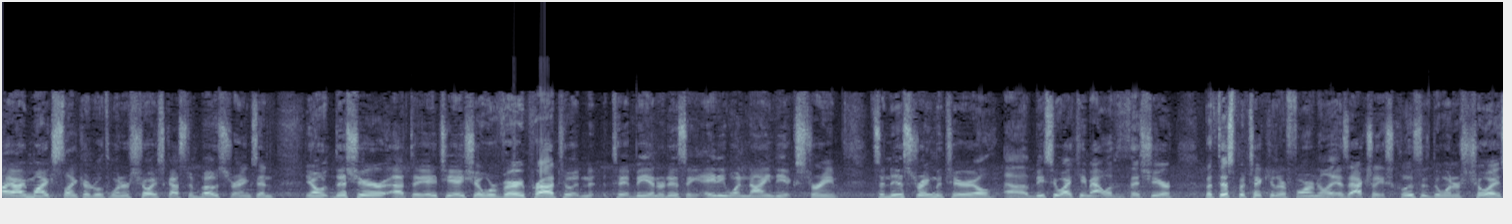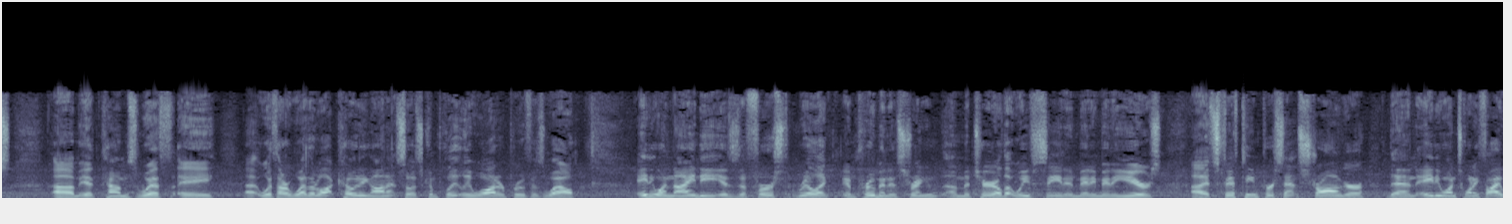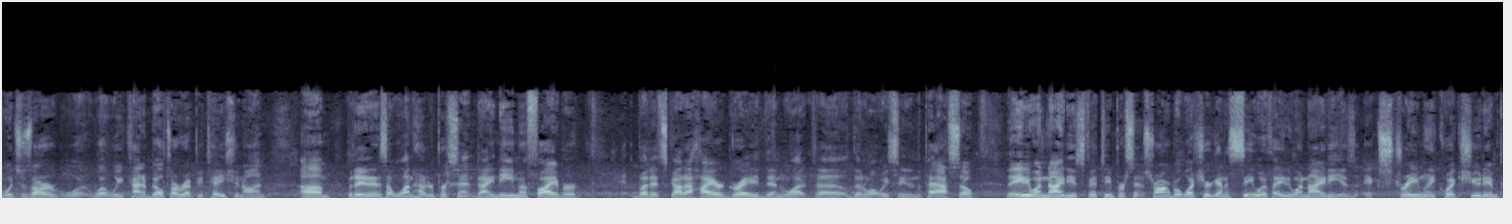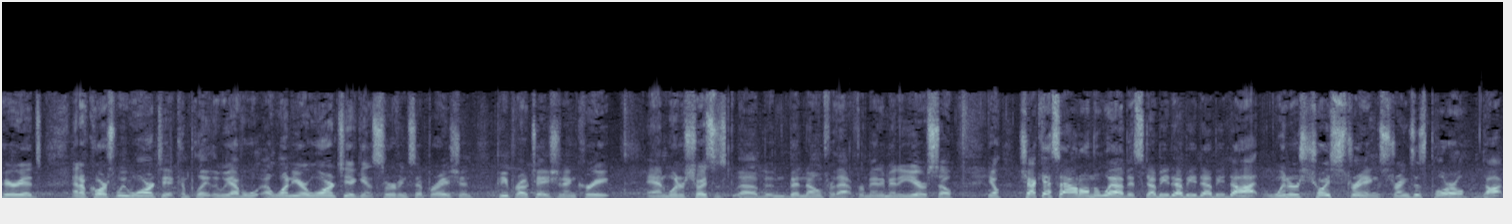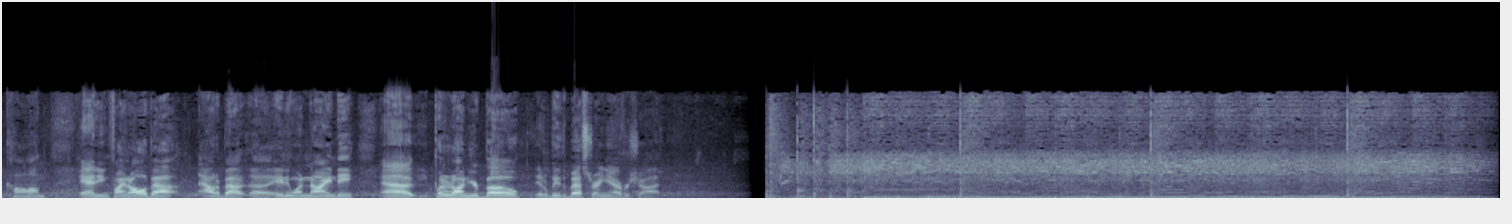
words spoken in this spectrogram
Hi, I'm Mike Slinkard with Winner's Choice Custom Bowstrings, and you know this year at the ATA show, we're very proud to to be introducing 8190 Xtreme. It's a new string material. Uh, BCY came out with it this year, but this particular formula is actually exclusive to Winner's Choice. Um, it comes with a uh, with our Weatherlock coating on it, so it's completely waterproof as well. 8190 is the first real improvement in string uh, material that we've seen in many, many years. Uh, it's 15% stronger than 8125, which is our what we kind of built our reputation on. Um, but it is a 100% Dyneema fiber but it's got a higher grade than what uh, than what we've seen in the past. So the 8190 is 15% stronger, but what you're going to see with 8190 is extremely quick shoot-in periods, and of course we warranty it completely. We have a, one-year warranty against serving separation, peep rotation, and creep. And Winner's Choice has uh, been, been known for that for many, many years. So, you know, check us out on the web. It's www.winnerschoicestrings, strings is plural.com, and you can find all about out about uh, 8190. Uh, put it on your bow; it'll be the best string you ever shot.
